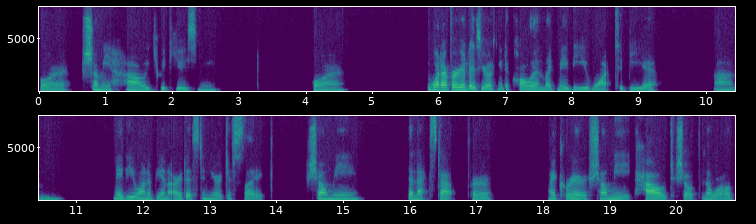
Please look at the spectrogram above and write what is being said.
or show me how you would use me, or whatever it is you're looking to call in. Like maybe you want to be a, um, maybe you want to be an artist and you're just like, show me the next step for my career. Show me how to show up in the world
